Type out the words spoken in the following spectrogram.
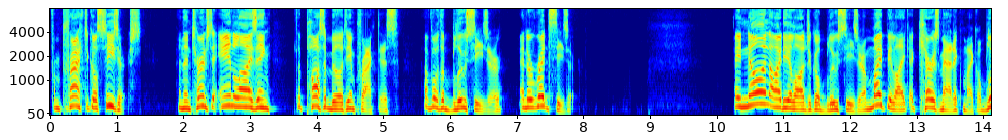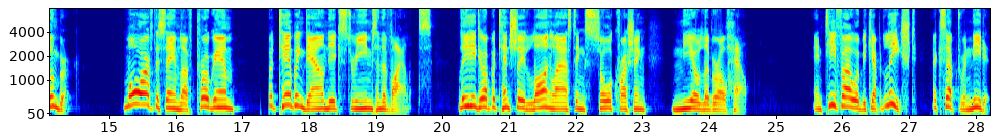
from practical Caesars, and then turns to analyzing the possibility and practice of both a blue Caesar and a red Caesar. A non ideological blue Caesar might be like a charismatic Michael Bloomberg. More of the same left program, but tamping down the extremes and the violence, leading to a potentially long lasting, soul crushing neoliberal hell. Antifa would be kept leashed, except when needed.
